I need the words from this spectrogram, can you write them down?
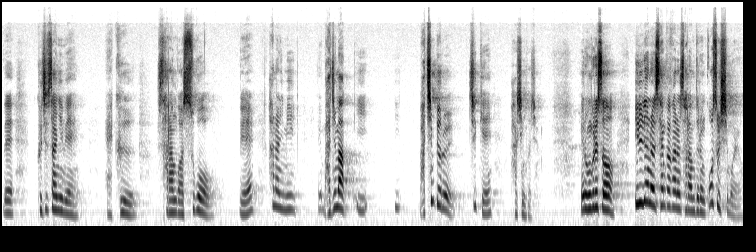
근데 그 집사님의 예, 그 사랑과 수고에 하나님이 마지막 이, 이 마침표를 찍게 하신 거죠. 여러분 그래서 1년을 생각하는 사람들은 꽃을 심어요.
